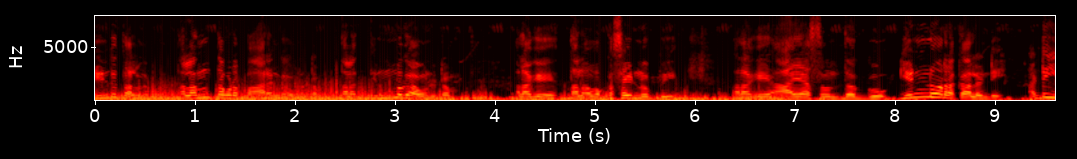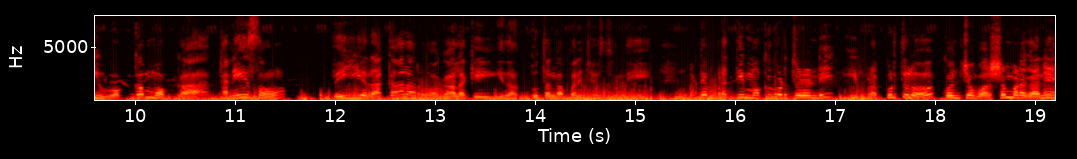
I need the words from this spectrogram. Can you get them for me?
నిండు తలనొప్పి. తలంతా కూడా భారంగా ఉండటం తల దిమ్ముగా ఉండటం అలాగే తల ఒక్క సైడ్ నొప్పి అలాగే ఆయాసం దగ్గు ఎన్నో రకాలండి. అంటే ఈ ఒక్క మొక్క కనీసం వెయ్యి రకాల రోగాలకి ఇది అద్భుతంగా పనిచేస్తుంది. అంటే ప్రతి మొక్క కూడా చూడండి ఈ ప్రకృతిలో కొంచెం వర్షం పడగానే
